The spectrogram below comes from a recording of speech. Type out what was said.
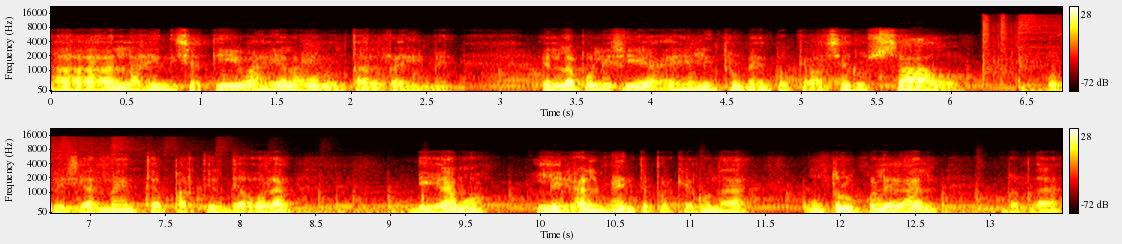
a las iniciativas y a la voluntad del régimen. En la policía es el instrumento que va a ser usado oficialmente a partir de ahora, digamos, legalmente, porque es una, un truco legal, ¿verdad?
